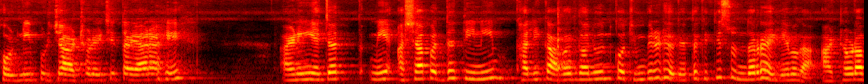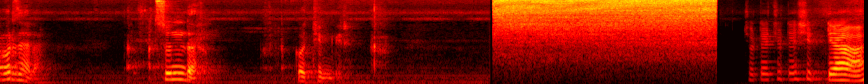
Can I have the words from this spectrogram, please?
फोडणी पुढच्या आठवड्याची तयार आहे. आणि याच्यात मी अशा पद्धतीने खाली कागद घालून कोथिंबीर ठेवते. तर किती सुंदर राहिली आहे बघा. आठवडाभर झाला. सुंदर कोथिंबीर. छोट्या छोट्या शिट्ट्या.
